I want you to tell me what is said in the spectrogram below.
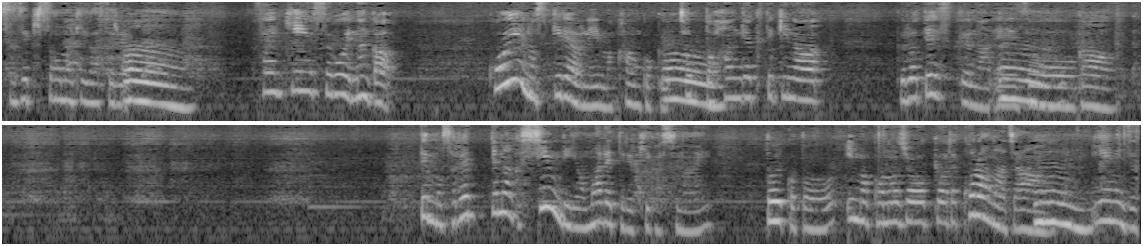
続きそうな気がする、うん。最近すごいなんかこういうの好きだよね今韓国、うん。ちょっと反逆的なグロテスクな映像が、でもそれってなんか心理読まれてる気がしない？どういうこと？今この状況でコロナじゃん、うん。家にずっ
